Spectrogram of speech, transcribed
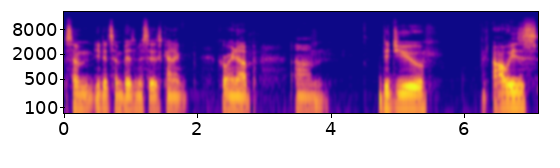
some you did some businesses kind of growing up. Um did you always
